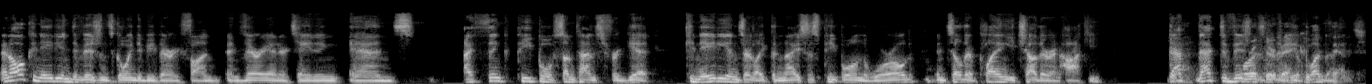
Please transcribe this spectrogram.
An all Canadian division is going to be very fun and very entertaining, and I think people sometimes forget Canadians are like the nicest people in the world until they're playing each other in hockey that yeah. that division is going to be a bloodbath.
